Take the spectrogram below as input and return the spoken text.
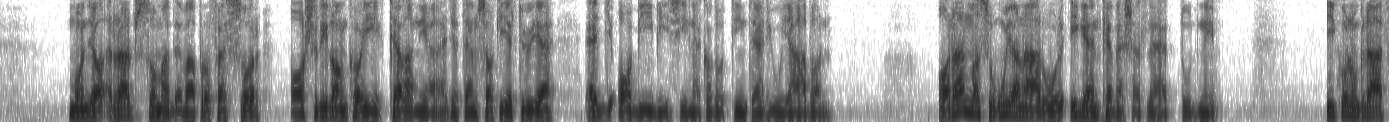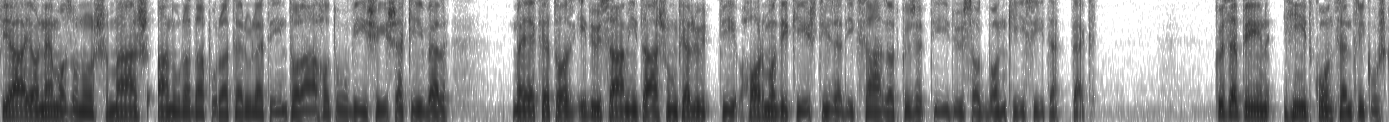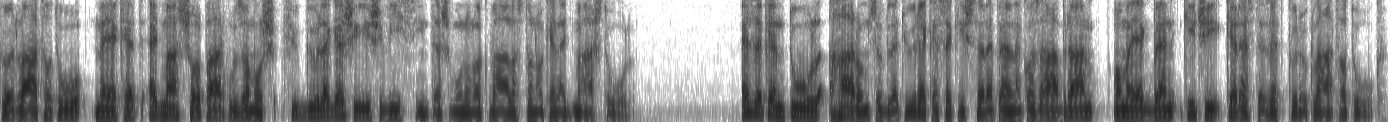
mondja Raj Somadeva professzor, a Sri Lankai Kelania Egyetem szakértője egy a BBC-nek adott interjújában. A Ranmasu Ujanáról igen keveset lehet tudni. Ikonográfiája nem azonos más Anuradapura területén található vésésekével, melyeket az időszámításunk előtti harmadik és tizedik század közötti időszakban készítettek. Közepén hét koncentrikus kör látható, melyeket egymással párhuzamos, függőleges és vízszintes vonalak választanak el egymástól. Ezeken túl háromszögletű rekeszek is szerepelnek az ábrán, amelyekben kicsi keresztezett körök láthatók.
